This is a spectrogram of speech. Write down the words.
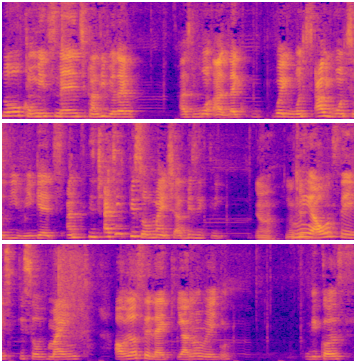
no commitment. You can live your life as you want, uh, like where you want, how you want to live. You get, and it, I think peace of mind, sha, basically. Yeah. Okay. me, I won't say it's peace of mind. I'll just say like you're not ready because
